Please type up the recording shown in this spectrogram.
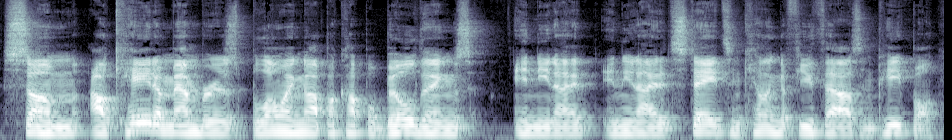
some Al Qaeda members blowing up a couple buildings in the United in the United States and killing a few thousand people.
